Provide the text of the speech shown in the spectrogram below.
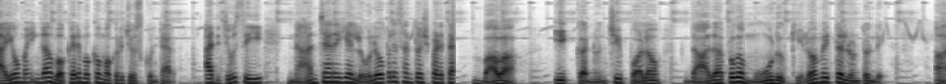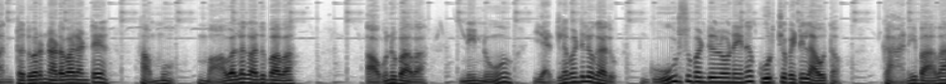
అయోమయంగా ఒకరి ముఖం ఒకరు చూసుకుంటారు. అది చూసి నాంచారయ్య లోపల సంతోషపడతాడు బావా ఇక్కడి నుంచి పొలం దాదాపుగా మూడు కిలోమీటర్లుంటుంది. అంత దూరం నడవాలంటే అమ్మో మా వల్ల కాదు బావా. అవును బావా నిన్ను ఎడ్ల బండిలో కాదు గూడ్సు బండిలోనైనా కూర్చోబెట్టి లావుతాం. కానీ బావా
